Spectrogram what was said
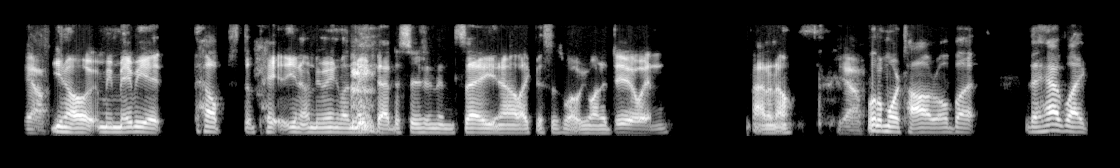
Yeah. you know, I mean, maybe it helps the you know New England make that decision and say, you know, like this is what we want to do, and I don't know, Yeah. a little more tolerable. But they have like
